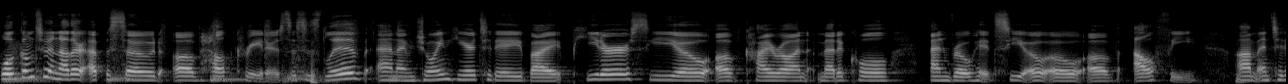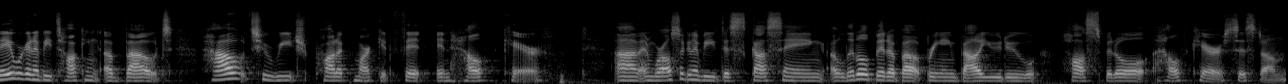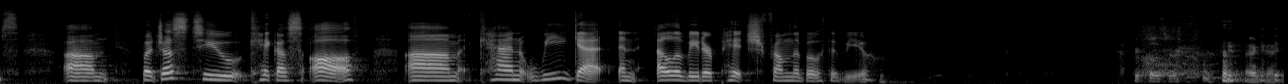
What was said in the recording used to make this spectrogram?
Welcome to another episode of Health Creators. This is Liv, and I'm joined here today by Peter, CEO of Kheiron Medical, and Rohit, COO of Alfie. Um, and today we're going to be talking about how to reach product market fit in healthcare. Um, and we're also going to be discussing a little bit about bringing value to hospital healthcare systems. Um, but just to kick us off, um, can we get an elevator pitch from the both of you? You're closer. okay.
